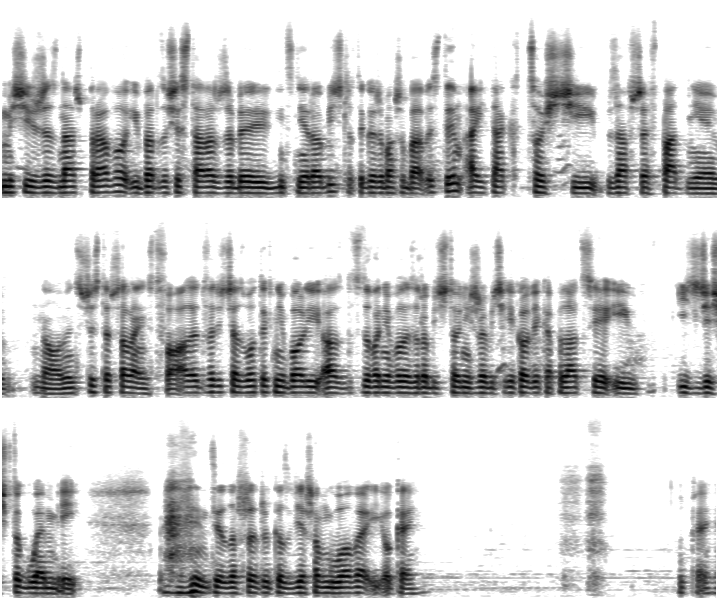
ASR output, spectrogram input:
myślisz, że znasz prawo i bardzo się starasz, żeby nic nie robić, dlatego że masz obawy z tym, a i tak coś ci zawsze wpadnie. No, więc czyste szaleństwo, ale 20 zł nie boli, a zdecydowanie wolę zrobić to niż robić jakiekolwiek apelacje i iść gdzieś w to głębiej. Więc ja zawsze tylko zwieszam głowę i okej. Okej.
